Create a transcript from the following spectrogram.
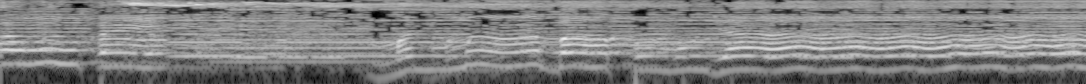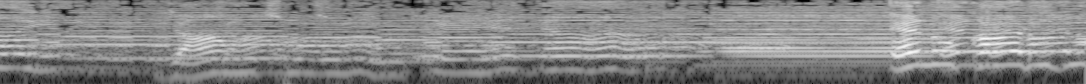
કંપે મનમાં બાપ મુજાય જાઉં છું કે ત્યાં. એનું કાળજુ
